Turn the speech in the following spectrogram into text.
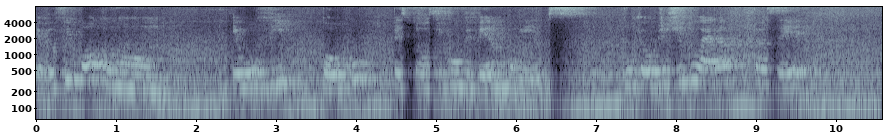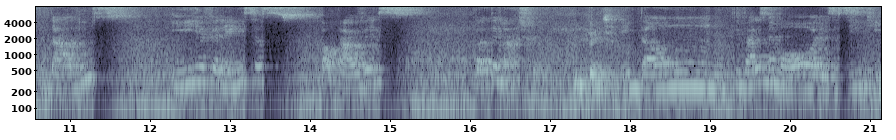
eu, eu fui pouco no eu ouvi pouco pessoas que conviveram com eles, porque o objetivo era trazer dados e referências palpáveis para a temática. Entendi. Então, tem várias memórias, assim, que,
